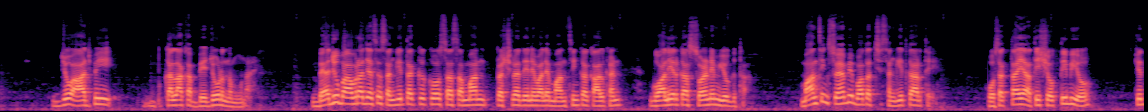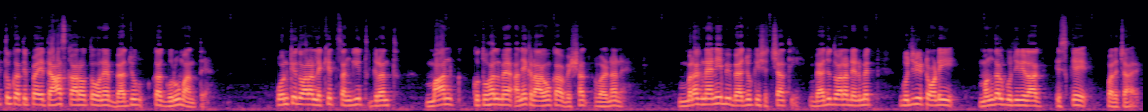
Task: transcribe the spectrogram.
जो आज भी कला का बेजोड़ नमूना है। बैजू बावरा जैसे संगीतज्ञ को ससम्मान प्रश्रय देने वाले मानसिंह का कालखंड ग्वालियर का स्वर्णिम युग था। मानसिंह स्वयं भी बहुत अच्छे संगीतकार थे। हो सकता है यह अतिशोक्ति भी हो किंतु कतिपय इतिहासकारों तो उन्हें बैजू का गुरु मानते हैं। उनके द्वारा लिखित संगीत ग्रंथ मान कुतूहल में अनेक रागों का विशद वर्णन है। मृगनैनी भी बैजू की शिक्षा थी। बैजू द्वारा निर्मित गुजरी टोड़ी, मंगल गुजरी राग इसके परिचय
